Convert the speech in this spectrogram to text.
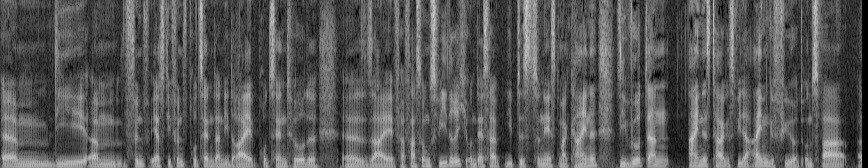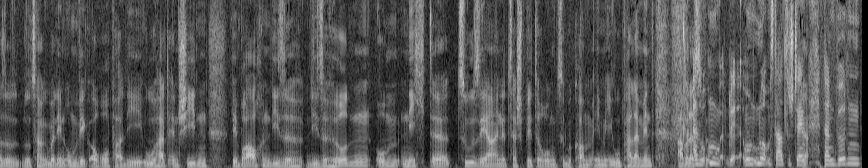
ähm, die ähm, fünf, erst die 5%, dann die 3% Hürde äh, sei verfassungswidrig und deshalb gibt es zunächst mal keine. Sie wird dann eines Tages wieder eingeführt und zwar also sozusagen über den Umweg Europa. Die EU hat entschieden, wir brauchen diese, diese Hürden, um nicht äh, zu sehr eine Zersplitterung zu bekommen im EU-Parlament. also um, um, nur um es darzustellen, ja. dann würden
